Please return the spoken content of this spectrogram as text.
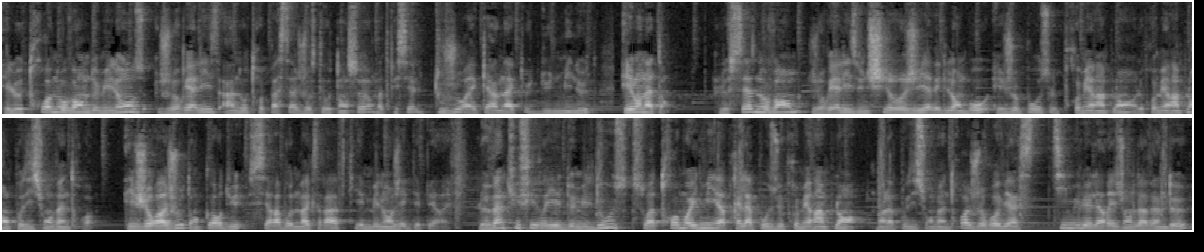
et le 3 novembre 2011, je réalise un autre passage d'ostéotenseur matriciel, toujours avec un acte d'une minute, et l'on attend. Le 16 novembre, je réalise une chirurgie avec lambeau et je pose le premier implant, le premier implant en position 23. Et je rajoute encore du Cerabone MaxRaf qui est mélangé avec des PRF. Le 28 février 2012, soit trois mois et demi après la pose du premier implant dans la position 23, je reviens stimuler la région de la 22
